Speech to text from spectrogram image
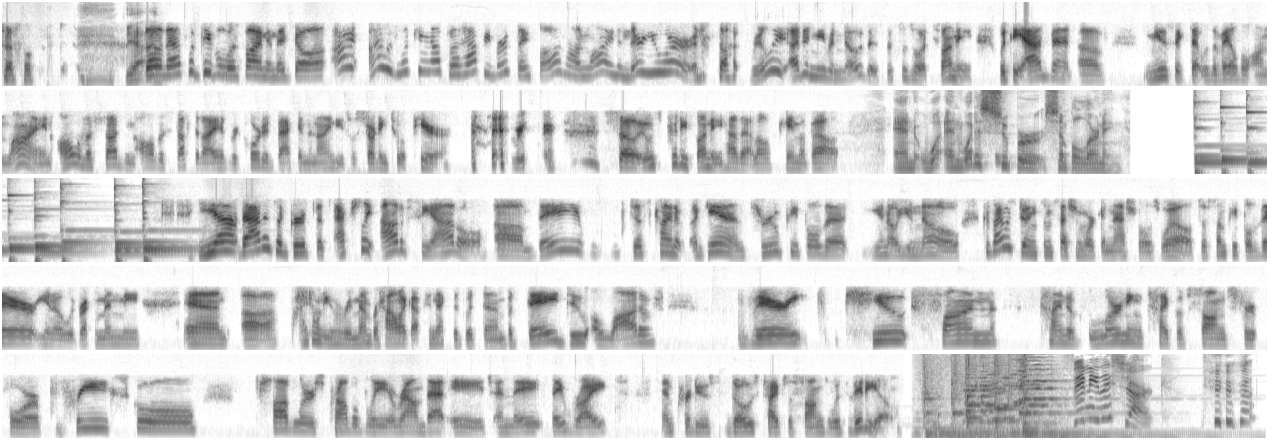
so yeah. so um, that's what people would find, and they'd go, "I I was looking up a Happy Birthday song online, and there you were." And I thought, really, I didn't even know this. This is what's funny with the advent of music that was available online. All of a sudden, all the stuff that I had recorded back in the '90s was starting to appear everywhere. So it was pretty funny how that all came about. and what and what is super simple learning? Yeah, that is a group that's actually out of Seattle. Um, they just kind of, again, through people that you know, you know, because I was doing some session work in Nashville as well. So some people there, you know, would recommend me, and uh, I don't even remember how I got connected with them, but they do a lot of very cute, fun, kind of learning type of songs for for preschool toddlers, probably around that age, and they they write and produce those types of songs with video. Finny the Shark.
